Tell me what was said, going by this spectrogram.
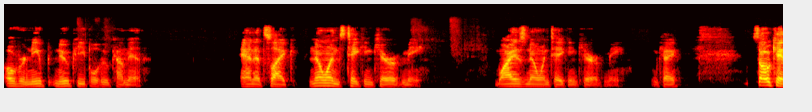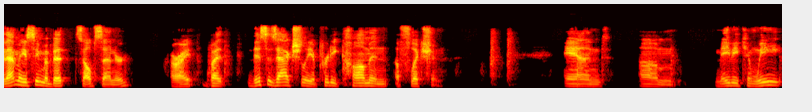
over new new people who come in. And it's like no one's taking care of me. Why is no one taking care of me? Okay? So okay, that may seem a bit self-centered, all right? But this is actually a pretty common affliction. And um, maybe can we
